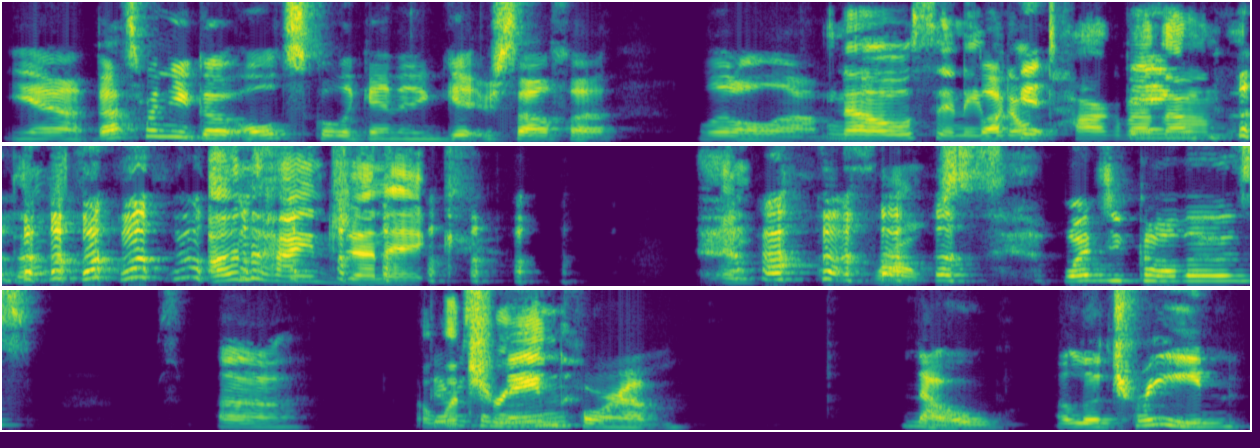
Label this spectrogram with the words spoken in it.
Yeah, that's when you go old school again and you get yourself a little um No, Cindy, we don't talk about that on the. Unhygienic and gross. what did you call those? Uh, A was a name latrine. for them. No, a latrine.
